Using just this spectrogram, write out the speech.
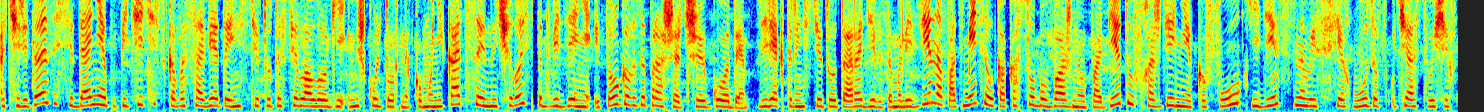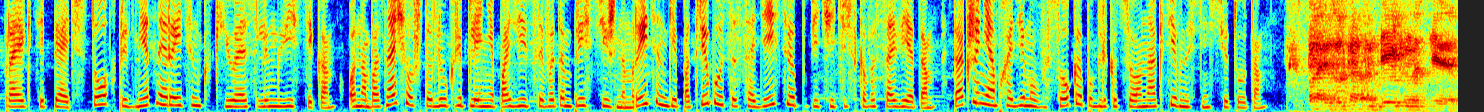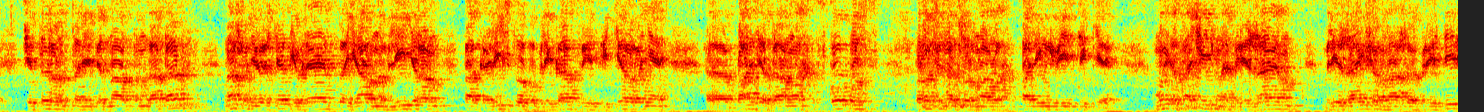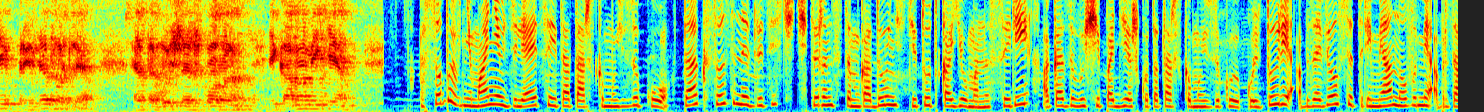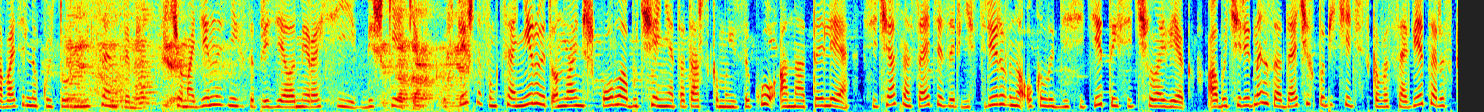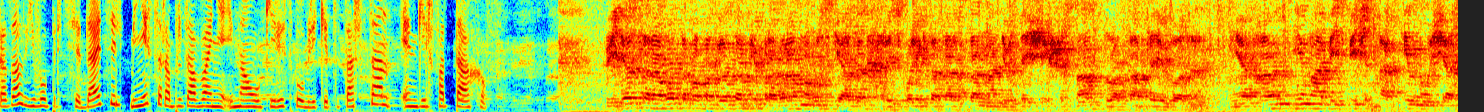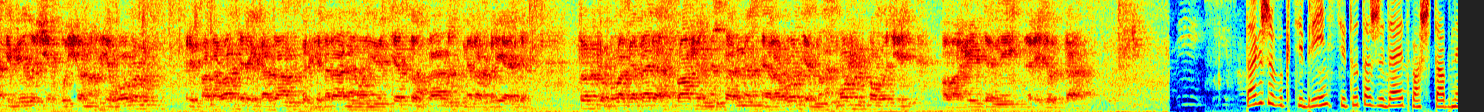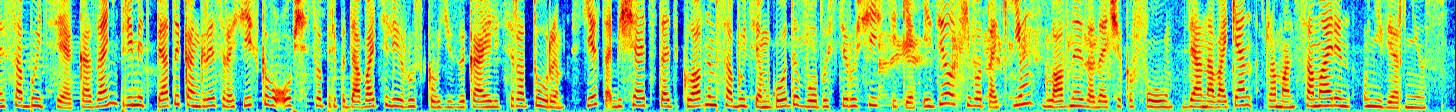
Очередное заседание попечительского совета Института филологии и межкультурной коммуникации началось с подведения итогов за прошедшие годы. Директор института Радив Замалединов отметил как особо важную победу вхождение КФУ, единственного из всех вузов, участвующих в проекте 5100, предметный рейтинг QS «Лингвистика». Он обозначил, что для укрепления позиции в этом престижном рейтинге потребуется содействие попечительского совета. Также необходима высокая публикационная активность института. По результатам деятельности 14 и 15 годах наш университет является явным лидером по количеству публикаций и цитирования э, в базе данных Scopus профильных журналах по лингвистике. Мы значительно опережаем ближайшего нашего преследователя, это Высшая школа экономики, Особое внимание уделяется и татарскому языку. Так, созданный в 2014 году Институт Каюма Насыри, оказывающий поддержку татарскому языку и культуре, обзавелся тремя новыми образовательно-культурными центрами. Причем один из них за пределами России, в Бишкеке. Успешно функционирует онлайн-школа обучения татарскому языку «Анателе». Сейчас на сайте зарегистрировано около 10 тысяч человек. Об очередных задачах попечительского совета рассказал его председатель, министр образования и науки Республики Татарстан Энгель Фаттахов. Ведется работа по подготовке программы «Русский язык Республики Татарстан» на 2016-2020 годы. Необходимо обеспечить активное участие ведущих ученых-филологов, преподавателей Казанского федерального университета в данных мероприятиях. Только благодаря слаженной совместной работе мы сможем получить положительный результат. Также в октябре институт ожидает масштабное событие. Казань примет пятый конгресс Российского общества преподавателей русского языка и литературы. Съезд обещает стать главным событием года в области русистики и сделать его таким – главная задача КФУ. Диана Вакян, Роман Самарин, Univer News.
